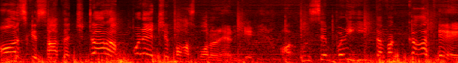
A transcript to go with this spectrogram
और उसके साथ चिटारा बड़े अच्छे फास्ट बॉलर हैं उनके। और उनसे बड़ी ही तो है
